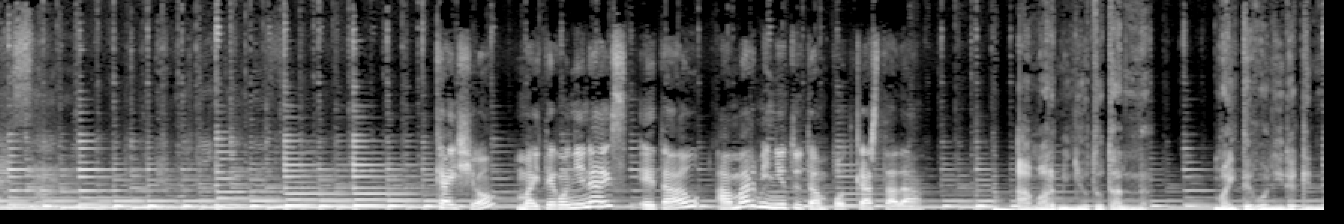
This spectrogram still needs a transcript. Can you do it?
izan Kaixo, maite goni naiz eta hau amar minututan podcasta da. Amar minututan. Maite gonirekin.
